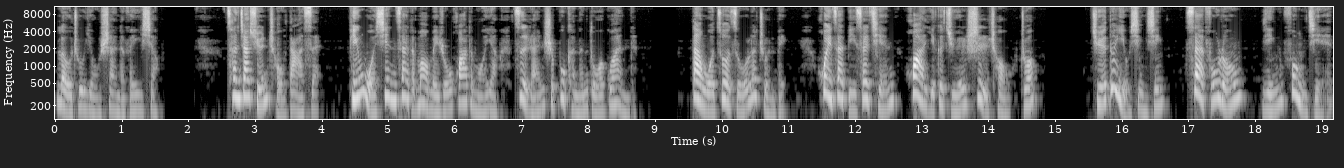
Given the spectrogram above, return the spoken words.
露出友善的微笑。参加选丑大赛。凭我现在的貌美如花的模样，自然是不可能夺冠的。但我做足了准备，会在比赛前画一个绝世丑妆，绝对有信心赛芙蓉赢凤姐。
